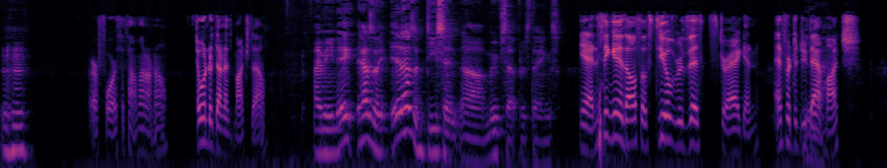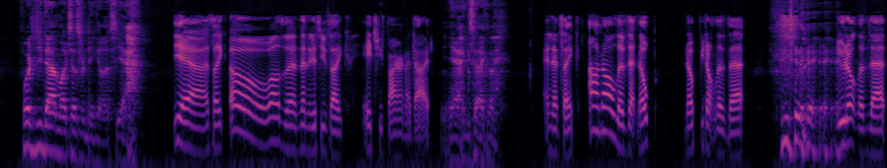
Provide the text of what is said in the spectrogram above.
hmm or a fourth or something. I don't know. It wouldn't have done as much though. I mean, it has a it has a decent uh, moveset for things. Yeah, and the thing is also steel resists dragon, and for it to do Yeah. that much, For it to do that much, that's ridiculous. Yeah. yeah, it's like oh well then then it just used like HE fire and I died, Yeah, exactly. and it's like oh no I'll live that. Nope, nope, you don't live that. You don't live that.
